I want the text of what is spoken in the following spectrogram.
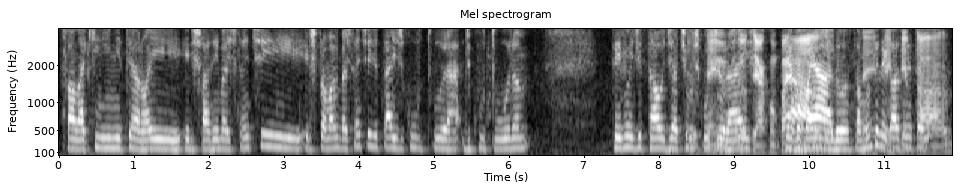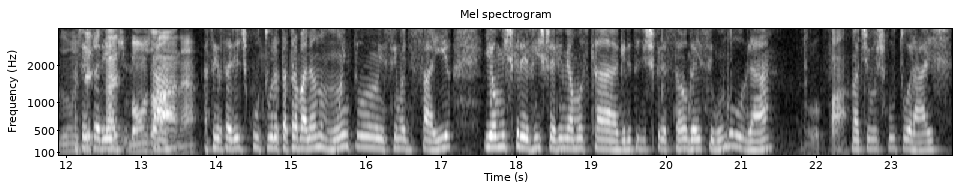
falar que em Niterói eles fazem bastante, eles promovem bastante editais de cultura, de cultura. Teve um edital de ativos Eu tenho- culturais. eu tenho acompanhado. Tem acompanhado? Tá Tem- muito legal tem a secretaria. uns secretaria de- bons tá. lá, né? A Secretaria de Cultura está trabalhando muito em cima de sair. E eu me inscrevi, escrevi minha música Grito de Expressão, eu ganhei segundo lugar Opa. no Ativos Culturais.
